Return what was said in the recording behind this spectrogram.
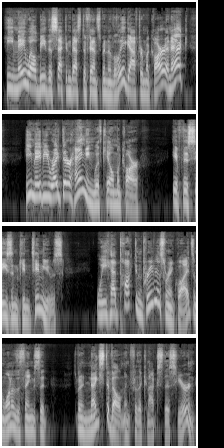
he may well be the second best defenseman in the league after Makar. And heck, he may be right there hanging with Cale Makar if this season continues. We had talked in previous rink wides, and one of the things that has been a nice development for the Canucks this year, and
